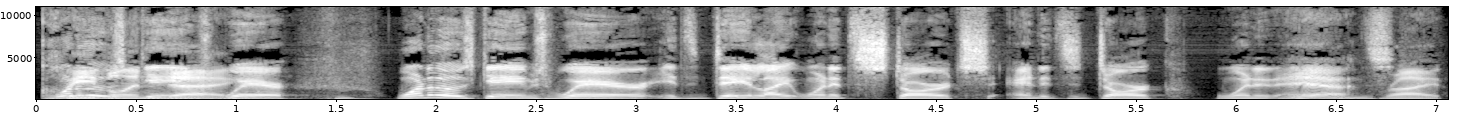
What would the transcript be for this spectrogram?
Cleveland one of those games day. where one of those games where it's daylight when it starts and it's dark when it ends. Yeah, right.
